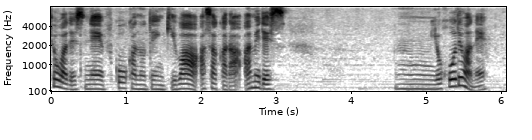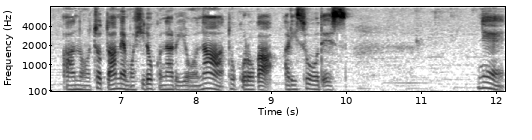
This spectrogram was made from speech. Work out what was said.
今日はですね、福岡の天気は朝から雨です。うん予報ではね、あのちょっと雨もひどくなるようなところがありそうです。ね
